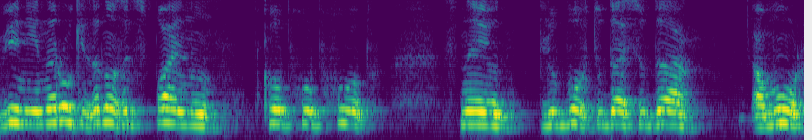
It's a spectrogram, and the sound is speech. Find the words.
Він її на руки заносить в спальню, хоп-хоп-хоп, з нею любов туди-сюди, амур.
